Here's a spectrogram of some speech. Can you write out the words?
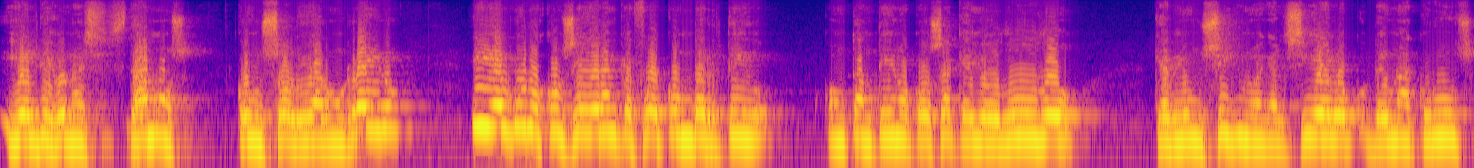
Y él dijo, necesitamos consolidar un reino. Y algunos consideran que fue convertido Constantino, cosa que yo dudo, que vio un signo en el cielo de una cruz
